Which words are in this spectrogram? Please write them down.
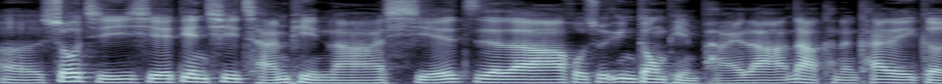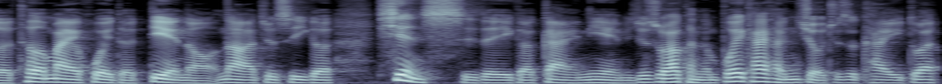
呃收集一些电器产品啦、鞋子啦，或是运动品牌啦，那可能开了一个特卖会的店哦，那就是一个现实的一个概念，也就是说他可能不会开很久，就是开一段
